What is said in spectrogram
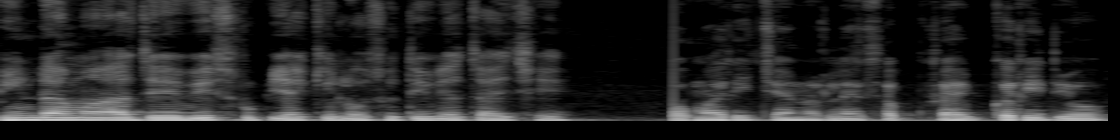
ભીંડામાં આજે વીસ રૂપિયા કિલો સુધી વેચાય છે. અમારી ચેનલને સબસ્ક્રાઈબ કરી દો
